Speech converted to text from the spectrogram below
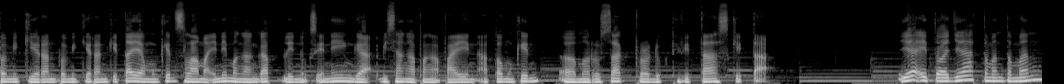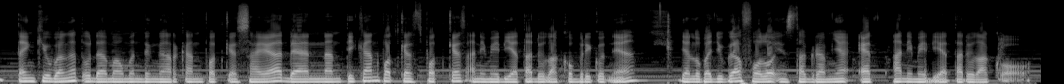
pemikiran-pemikiran kita yang mungkin selama ini menganggap Linux ini nggak bisa ngapa-ngapain atau mungkin e, merusak produktivitas kita. Ya itu aja teman-teman, thank you banget udah mau mendengarkan podcast saya dan nantikan podcast-podcast Animedia Tadulako berikutnya. Jangan lupa juga follow Instagramnya at Animedia Tadulako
